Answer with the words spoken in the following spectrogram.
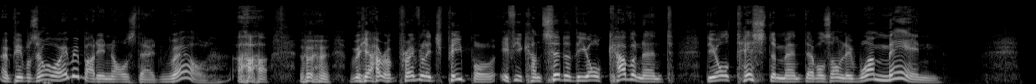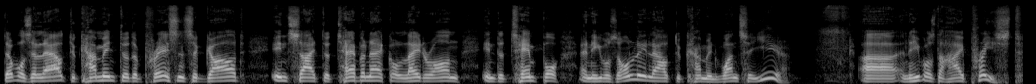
And people say, oh, everybody knows that. Well, uh, we are a privileged people. If you consider the Old Covenant, the Old Testament, there was only one man that was allowed to come into the presence of God inside the tabernacle, later on in the temple, and he was only allowed to come in once a year. Uh, and he was the high priest.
